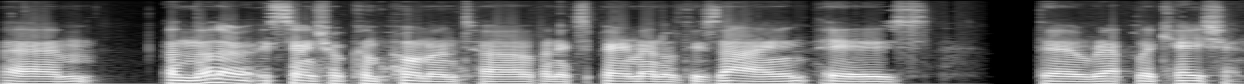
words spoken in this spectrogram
Um, another essential component of an experimental design is the replication.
